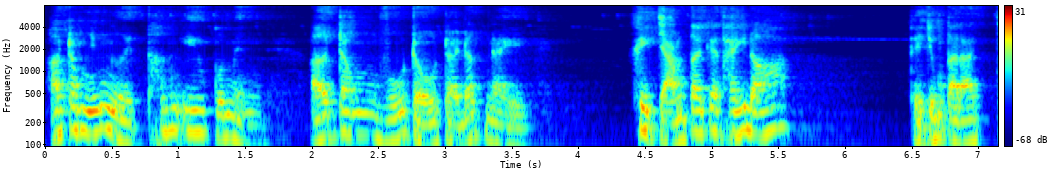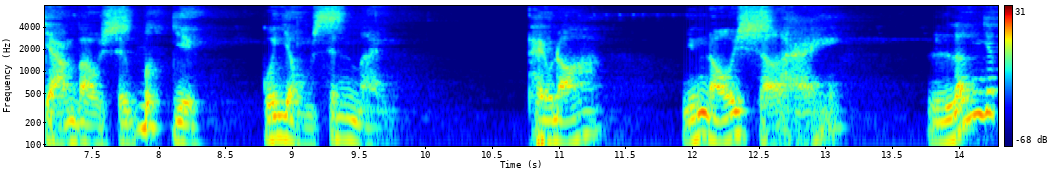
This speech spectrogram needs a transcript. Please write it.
ở trong những người thân yêu của mình, ở trong vũ trụ trời đất này. Khi chạm tới cái thấy đó, thì chúng ta đã chạm vào sự bất diệt của dòng sinh mệnh. Theo đó, những nỗi sợ hãi lớn nhất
